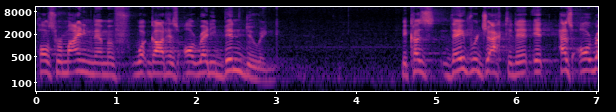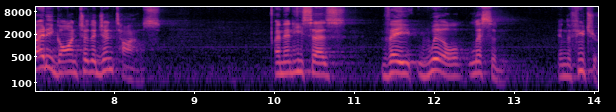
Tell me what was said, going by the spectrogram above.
Paul's reminding them of what God has already been doing. Because they've rejected it, it has already gone to the Gentiles. And then he says, they will listen in the future.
